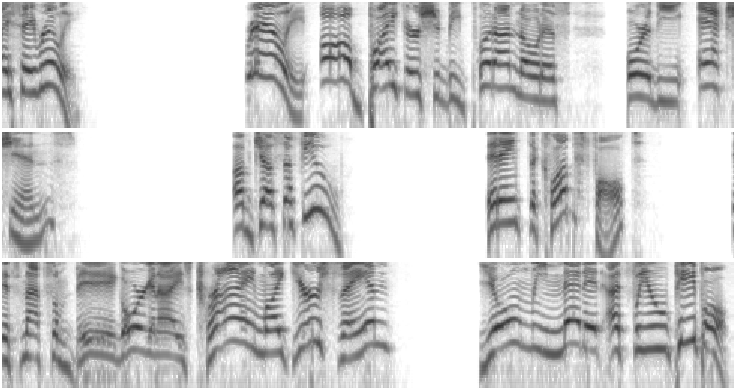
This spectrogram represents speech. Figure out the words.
I say, really? Really? All bikers should be put on notice for the actions of just a few. It ain't the club's fault. It's not some big organized crime like you're saying. You only netted a few people.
